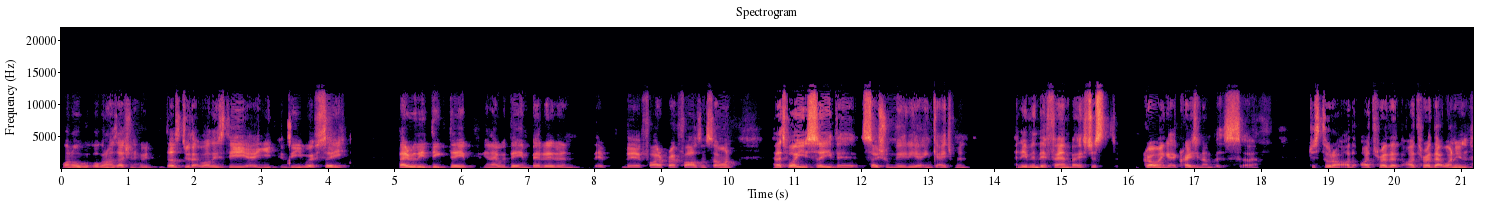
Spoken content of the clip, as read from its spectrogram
one organization who does do that well is the uh, the UFC. They really dig deep, you know, with their embedded and their their fighter profiles and so on. And that's why you see their social media engagement and even their fan base just growing at crazy numbers. So just thought I'd, I'd throw that I'd throw that one in.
